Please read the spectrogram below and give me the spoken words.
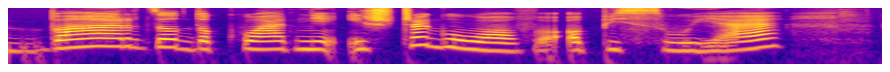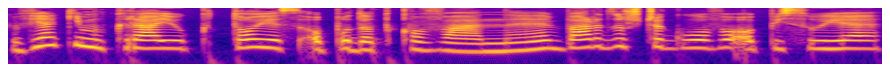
Bardzo dokładnie i szczegółowo opisuje, w jakim kraju kto jest opodatkowany. Bardzo szczegółowo opisuje,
